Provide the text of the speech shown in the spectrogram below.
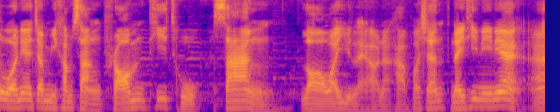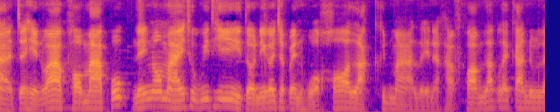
ตัวเนี่ยจะมีคำสั่งพร้อมที่ถูกสร้างรอไว้อยู่แล้วนะครับ เพราะฉะนั้นในที่นี้เนี่ยอ่าจะเห็นว่าพอมาปุ๊บเลี้ยงน้องไม้ทุกวิธี ตัวนี้ก็จะเป็นหัวข้อหลักขึ้นมาเลยนะครับ ความรักและการดูแล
